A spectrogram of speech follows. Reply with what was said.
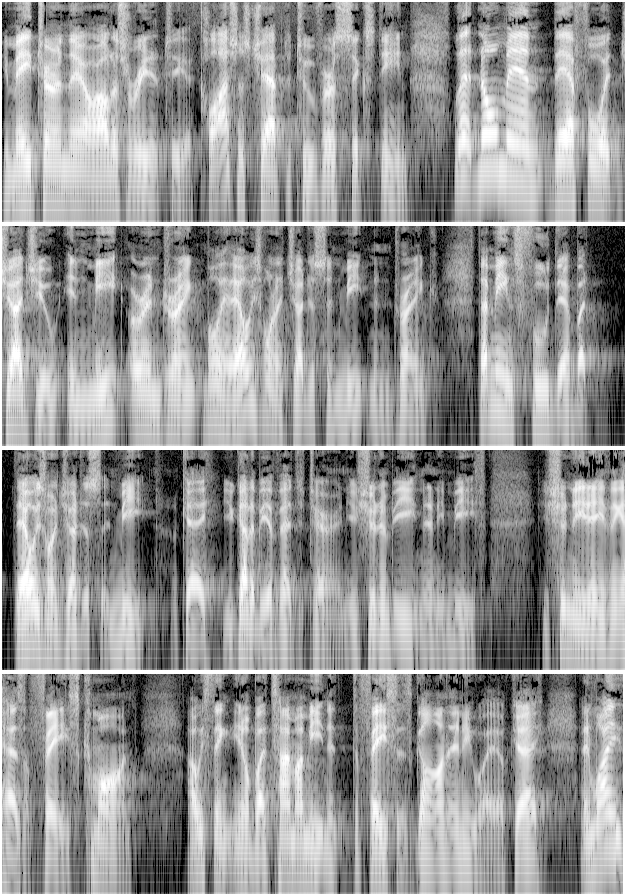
You may turn there, or I'll just read it to you. Colossians chapter two, verse sixteen. Let no man therefore judge you in meat or in drink. Boy, they always want to judge us in meat and in drink that means food there, but they always want to judge us in meat, okay? you got to be a vegetarian. You shouldn't be eating any meat. You shouldn't eat anything that has a face. Come on. I always think, you know, by the time I'm eating it, the face is gone anyway, okay? And why?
